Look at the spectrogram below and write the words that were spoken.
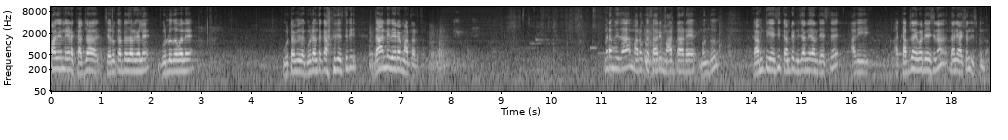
పదేళ్ళు ఇక్కడ కబ్జా చెరువు కబ్జా జరగలే గుళ్ళు దవ్వలే గుట్ట మీద గుడి అంతా కాదు చేస్తే దాన్ని వేరే మాట్లాడతారు. మన మీద మరొకసారి మాట్లాడే ముందు కమిటీ వేసి కమిటీ నిజాన్ని చేస్తే అది ఆ కబ్జా ఎవరు చేసినా దాని యాక్షన్ తీసుకుందాం.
